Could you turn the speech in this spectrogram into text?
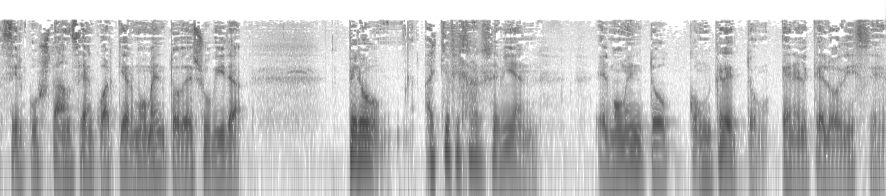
circunstancia, en cualquier momento de su vida, pero hay que fijarse bien el momento concreto en el que lo dice.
